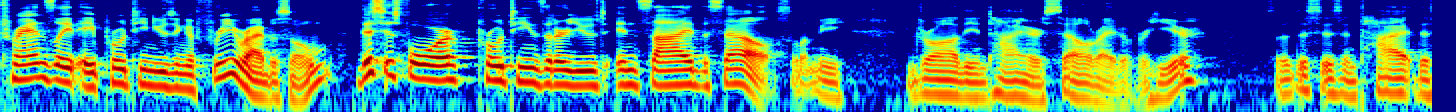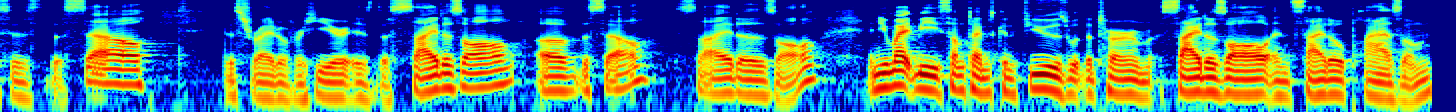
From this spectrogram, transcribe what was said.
translate a protein using a free ribosome, this is for proteins that are used inside the cell. So let me draw the entire cell right over here. So this is entire, this is the cell. This right over here is the cytosol of the cell, cytosol. And you might be sometimes confused with the term cytosol and cytoplasm.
